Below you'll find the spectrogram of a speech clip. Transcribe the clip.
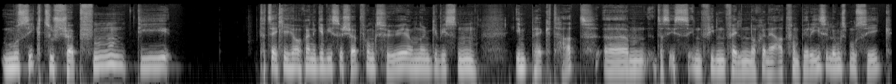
Musik zu schöpfen, die tatsächlich auch eine gewisse Schöpfungshöhe und einen gewissen Impact hat. Ähm, das ist in vielen Fällen noch eine Art von Berieselungsmusik.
